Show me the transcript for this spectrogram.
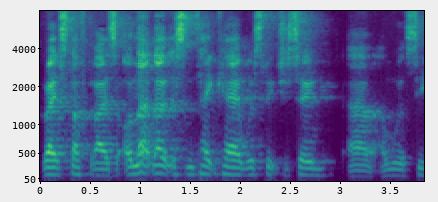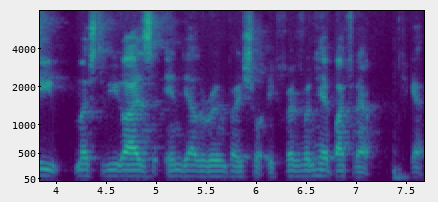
Great stuff, guys. On that note, listen, take care. We'll speak to you soon. Uh, and we'll see most of you guys in the other room very shortly. For everyone here, bye for now. Take care.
